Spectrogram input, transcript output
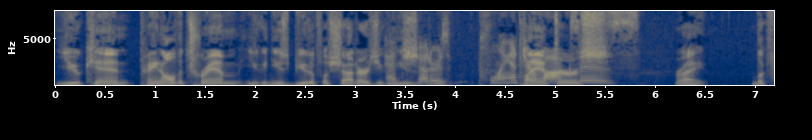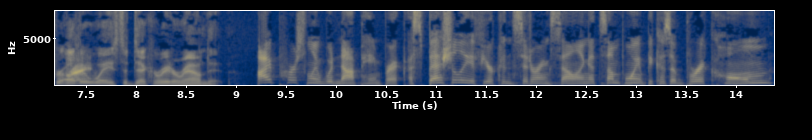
you can paint all the trim. You can use beautiful shutters. You can Add use shutters, planter planters. boxes. Right. Look for other Right. ways to decorate around it. I personally would not paint brick, especially if you're considering selling at some point, because a brick home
